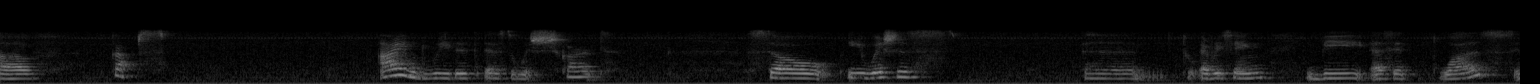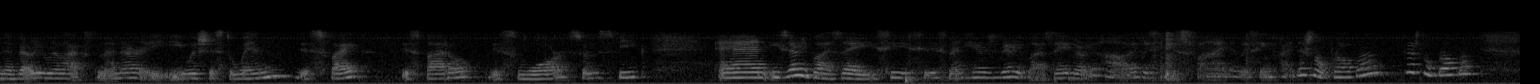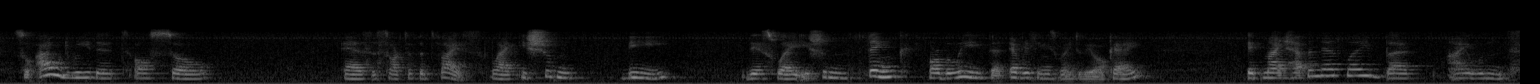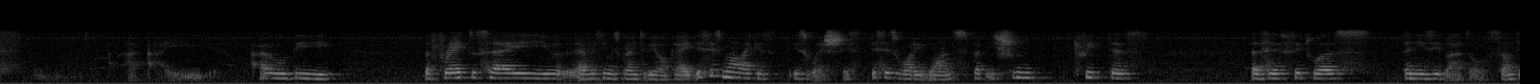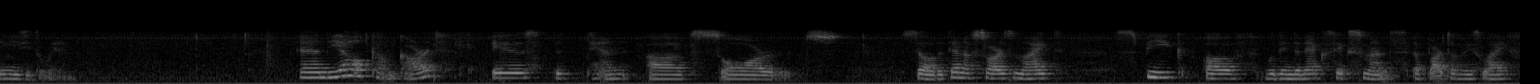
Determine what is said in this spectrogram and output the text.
of cups. I would read it as the wish card so he wishes uh, to everything be as it was in a very relaxed manner. He, he wishes to win this fight, this battle, this war, so to speak. And he's very blasé. You see, you see this man here is very blasé, very, oh, everything is fine, everything fine. There's no problem, there's no problem. So I would read it also as a sort of advice, like he shouldn't be this way, you shouldn't think or believe that everything is going to be okay. It might happen that way, but I wouldn't. I, I would be afraid to say you, everything's going to be okay. This is more like his, his wish. His, this is what he wants, but he shouldn't treat this as if it was an easy battle, something easy to win. And the outcome card is the Ten of Swords. So the Ten of Swords might speak of within the next six months a part of his life,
